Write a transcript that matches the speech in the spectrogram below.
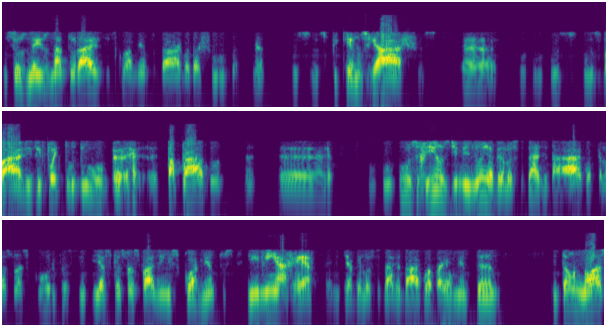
os seus meios naturais de escoamento da água da chuva, né? os, os pequenos riachos, uh, os, os, vales, e foi tudo uh, Né? Uh, os rios diminuem a velocidade da água pelas suas curvas e, as pessoas fazem escoamentos em linha reta, em que a velocidade da água vai aumentando. Então, nós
